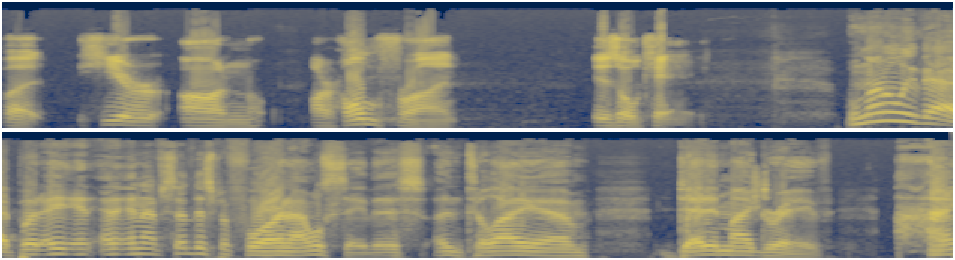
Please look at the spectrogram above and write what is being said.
But here on our home front is okay. Well, not only that, but and, and I've said this before, and I will say this until I am dead in my grave. I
